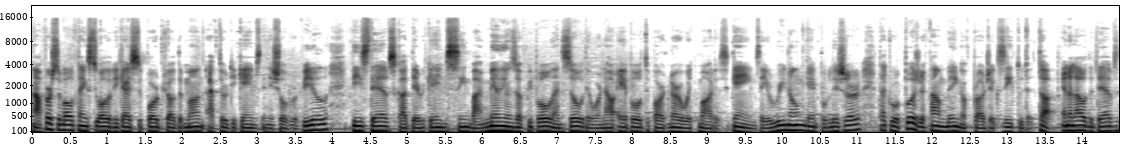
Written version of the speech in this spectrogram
Now first of all thanks to all of you guys support throughout the month after the game's initial reveal. These devs got their games seen by millions of people and so they were now able to partner with Modus Games, a renowned game publisher that will push the founding of Projekt Z to the top and allow the devs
